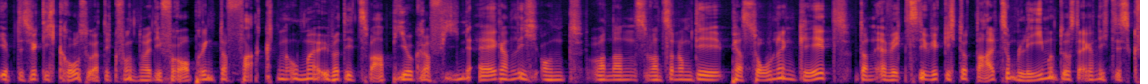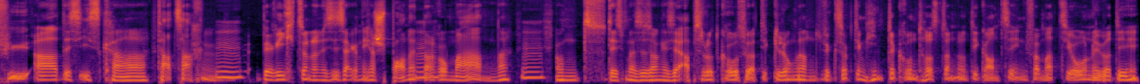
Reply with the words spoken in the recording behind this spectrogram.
ich habe das wirklich großartig gefunden, weil die Frau bringt da Fakten um über die zwei Biografien eigentlich und wenn dann, es dann um die Personen geht, dann erweckt es die wirklich total zum Leben und du hast eigentlich das Gefühl, ah, das ist kein Tatsachenbericht, mhm. sondern es ist eigentlich ein spannender mhm. Roman. Ne? Mhm. Und das muss ich sagen, ist ja absolut großartig gelungen und wie gesagt, im Hintergrund hast du dann noch die ganze Information über die,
